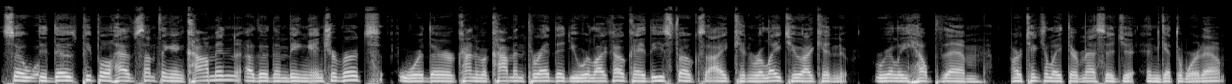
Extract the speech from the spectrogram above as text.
So, did those people have something in common other than being introverts? Were there kind of a common thread that you were like, okay, these folks I can relate to, I can really help them articulate their message and get the word out?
